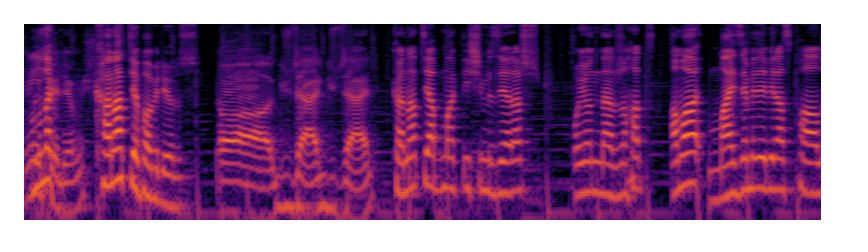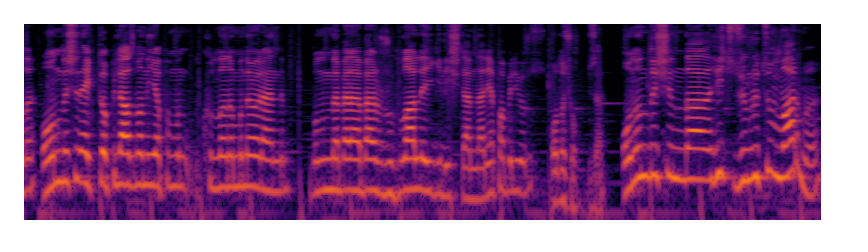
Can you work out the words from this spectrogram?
Ne Bununla iş ediyormuş? kanat yapabiliyoruz. Aa güzel güzel. Kanat yapmak da işimize yarar. O yönden rahat ama malzeme de biraz pahalı. Onun dışında ektoplazmanın yapımın kullanımını öğrendim. Bununla beraber ruhlarla ilgili işlemler yapabiliyoruz. O da çok güzel. Onun dışında hiç zümrütün var mı?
